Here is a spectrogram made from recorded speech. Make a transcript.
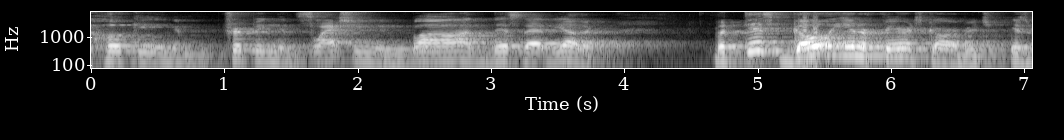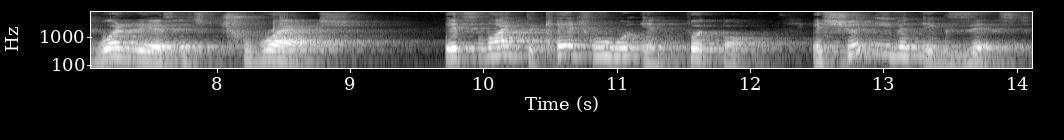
hooking and tripping and slashing and blah and this, that, and the other. But this goalie interference garbage is what it is. It's trash. It's like the catch rule in football. It shouldn't even exist.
